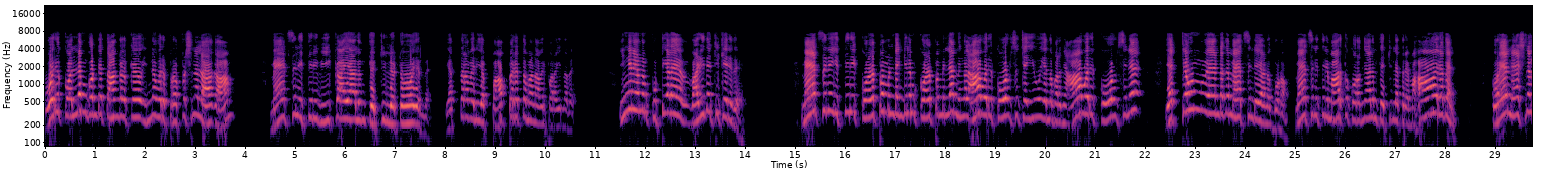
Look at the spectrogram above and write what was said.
ഒരു കൊല്ലം കൊണ്ട് താങ്കൾക്ക് ഇന്ന ഒരു പ്രൊഫഷണൽ ആകാം. മാത്സിൽ ഇത്തിരി വീക്കായാലും തെറ്റില്ലട്ടോ എന്ന്. എത്ര വലിയ പാപ്പരത്വമാണ് അവർ പറയുന്നത്. ഇങ്ങനെയൊന്നും കുട്ടികളെ വഴിതെറ്റിക്കരുത്. മാത്സിന് ഇത്തിരി കുഴപ്പമുണ്ടെങ്കിലും കുഴപ്പമില്ല. നിങ്ങൾ ആ ഒരു കോഴ്സ് ചെയ്യൂ എന്ന് പറഞ്ഞ ആ ഒരു കോഴ്സിന് ഏറ്റവും വേണ്ടത് മാത്സിന്റെയാണ് ഗുണം. മാത്സിൽ ഇത്തിരി മാർക്ക് കുറഞ്ഞാലും തെറ്റില്ലത്രേ. മഹാരഥൻ. കുറെ നാഷണൽ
